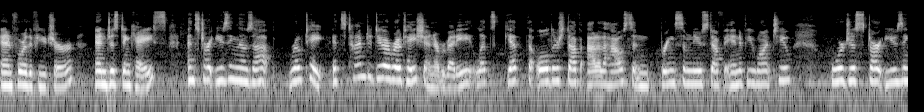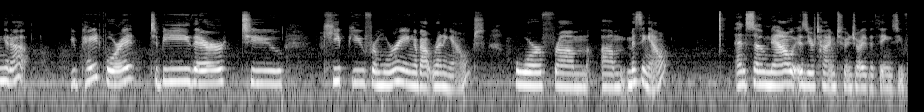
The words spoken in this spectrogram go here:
and for the future and just in case and start using those up rotate. It's time to do a rotation, everybody. Let's get the older stuff out of the house and bring some new stuff in if you want to, or just start using it up. You paid for it to be there to keep you from worrying about running out or from um, missing out. And so now is your time to enjoy the things you've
